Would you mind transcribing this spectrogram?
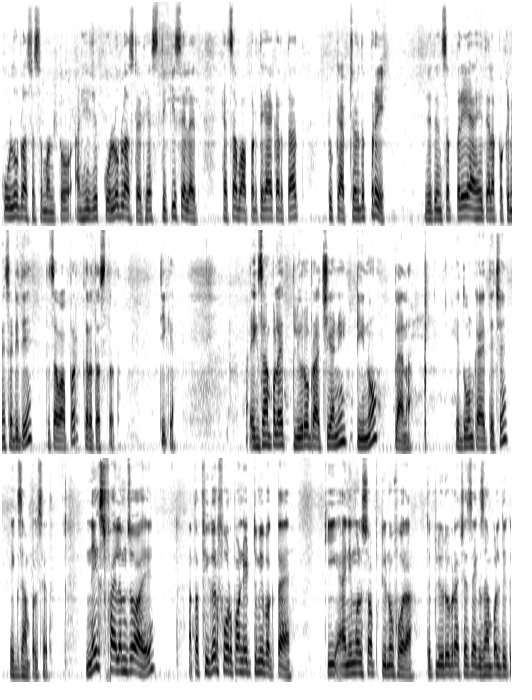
कोलोब्लास्ट असं म्हणतो. आणि हे जे कोलोब्लास्ट आहेत ह्या स्टिकी सेल आहेत ह्याचा वापर ते काय करतात? टू कॅप्चर द प्रे जे त्यांचं प्रे आहे त्याला पकडण्यासाठी ते त्याचा वापर करत असतात. ठीक आहे. एक्झाम्पल आहेत प्ल्युरोब्राची आणि टिनो प्लॅना हे दोन काय आहेत त्याचे? एक्झाम्पल्स आहेत. नेक्स्ट फायलम जो आहे आता फिगर फोर पॉईंट एट तुम्ही बघताय. की ॲनिमल्स ऑफ टिनोफोरा ते प्ल्युरोब्राच्याचं एक्झाम्पल दिख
